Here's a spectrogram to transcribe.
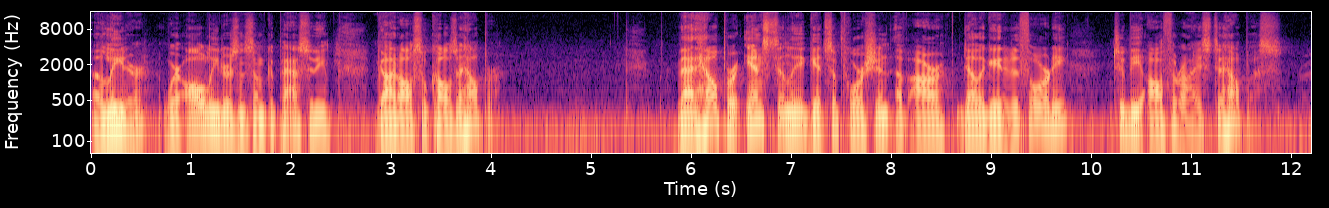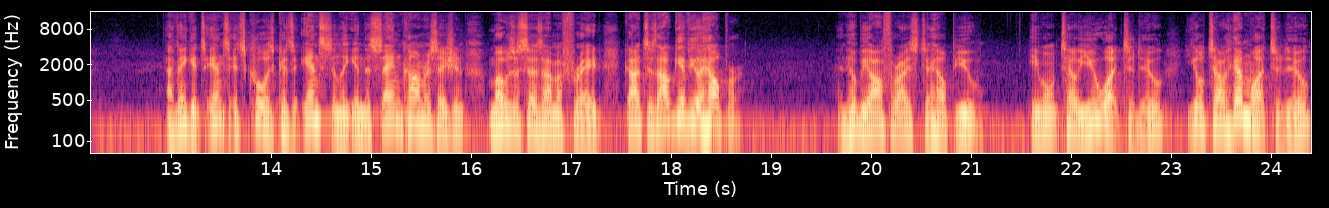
a leader, we're all leaders in some capacity, God also calls a helper. That helper instantly gets a portion of our delegated authority to be authorized to help us. I think it's, it's cool because instantly in the same conversation, Moses says, I'm afraid. God says, I'll give you a helper, and he'll be authorized to help you. He won't tell you what to do. You'll tell him what to do.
